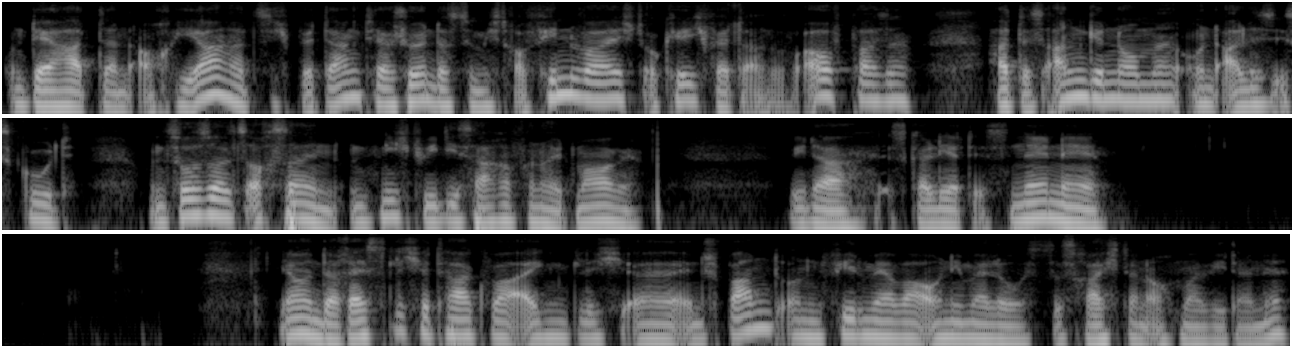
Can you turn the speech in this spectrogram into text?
Und der hat dann auch, ja, hat sich bedankt, ja schön, dass du mich darauf hinweist, okay, ich werde darauf aufpassen, hat es angenommen und alles ist gut. Und so soll es auch sein und nicht wie die Sache von heute Morgen wieder eskaliert ist. Nee, nee. Ja, und der restliche Tag war eigentlich äh, entspannt und viel mehr war auch nicht mehr los. Das reicht dann auch mal wieder, ne?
